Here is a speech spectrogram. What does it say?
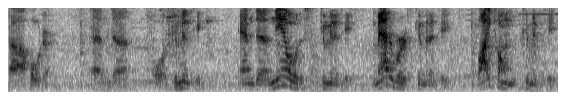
holder. and uh, or community, and uh, Neo's community, Metaverse community, Python community,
